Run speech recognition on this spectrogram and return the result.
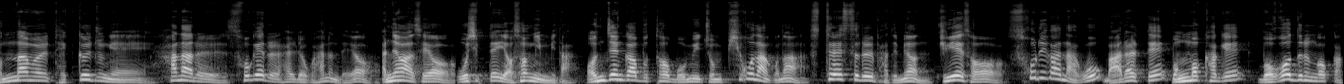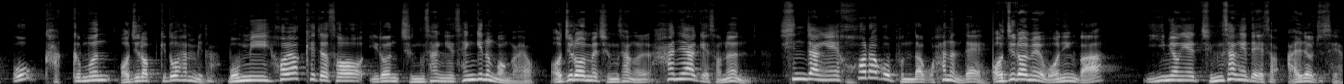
전남을 댓글 중에 하나를 소개를 하려고 하는데요. 안녕하세요. 50대 여성입니다. 언젠가부터 몸이 좀 피곤하거나 스트레스를 받으면 귀에서 소리가 나고 말할 때 먹먹하게 먹어드는 것 같고 가끔은 어지럽기도 합니다. 몸이 허약해져서 이런 증상이 생기는 건가요? 어지러움의 증상을 한의학에서는 신장의 허라고 본다고 하는데 어지러움의 원인과 이명의 증상에 대해서 알려주세요.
